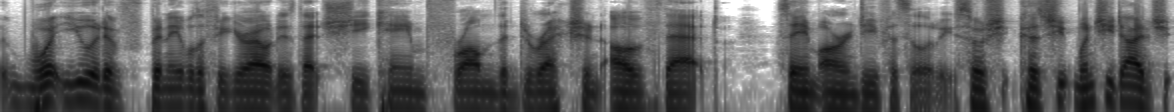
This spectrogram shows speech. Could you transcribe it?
what you would have been able to figure out is that she came from the direction of that same R and D facility. So because she when she died, she,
